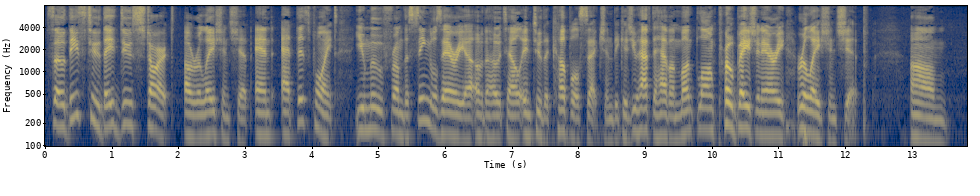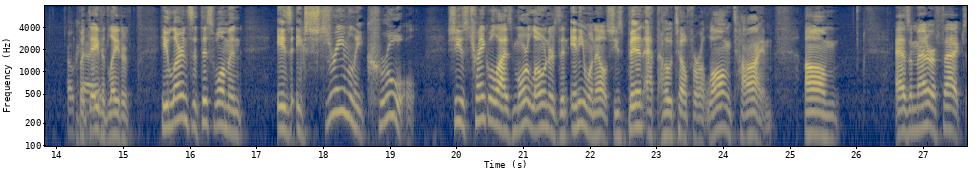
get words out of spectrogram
so these two, they do start a relationship, and at this point, you move from the singles area of the hotel into the couples section because you have to have a month long probationary relationship. Um, Okay. but David later, he learns that this woman is extremely cruel. She has tranquilized more loners than anyone else. She's been at the hotel for a long time. Um, as a matter of fact,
